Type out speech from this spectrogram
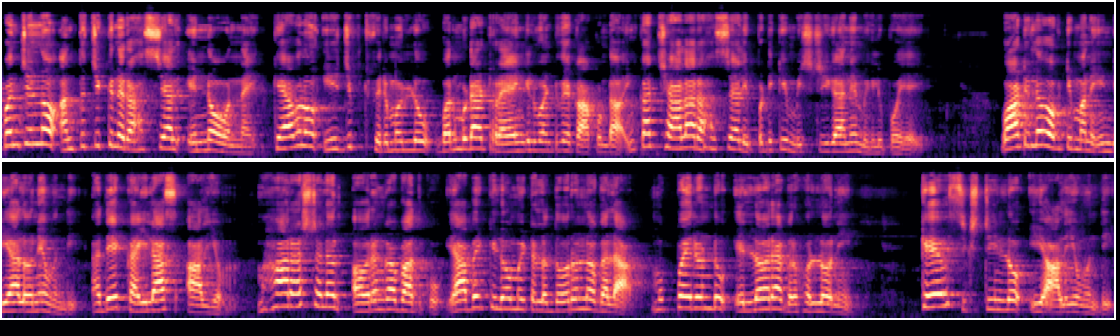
ప్రపంచంలో అంతచిక్కిన రహస్యాలు ఎన్నో ఉన్నాయి. కేవలం ఈజిప్ట్ పిరమిడ్లు బర్ముడా ట్రయాంగిల్ వంటివే కాకుండా ఇంకా చాలా రహస్యాలు ఇప్పటికీ మిస్టరీగానే మిగిలిపోయాయి. వాటిలో ఒకటి మన ఇండియాలోనే ఉంది. అదే కైలాస్ ఆలయం. మహారాష్ట్రలో ఔరంగాబాద్కు యాభై కిలోమీటర్ల దూరంలో గల ముప్పై రెండు ఎల్లోరా గృహల్లోని కేవ్ సిక్స్టీన్లో ఈ ఆలయం ఉంది.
